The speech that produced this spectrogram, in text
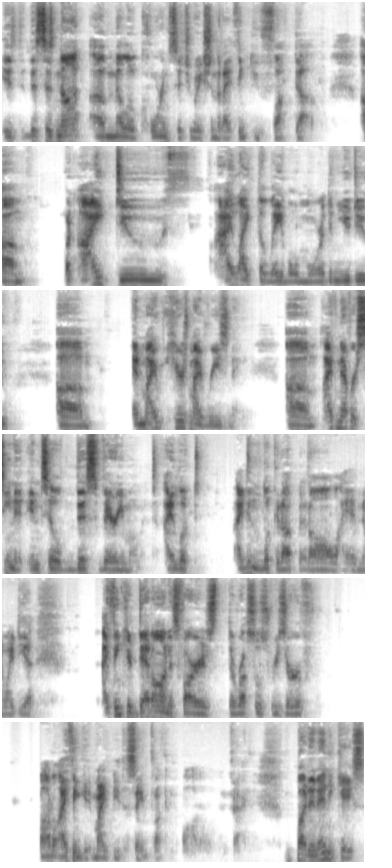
is this is not a mellow corn situation that I think you fucked up. Um, but I do I like the label more than you do. Um, and my here's my reasoning. Um, I've never seen it until this very moment. I looked I didn't look it up at all. I had no idea. I think you're dead on as far as the Russell's Reserve bottle. I think it might be the same fucking bottle, in fact. But in any case,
